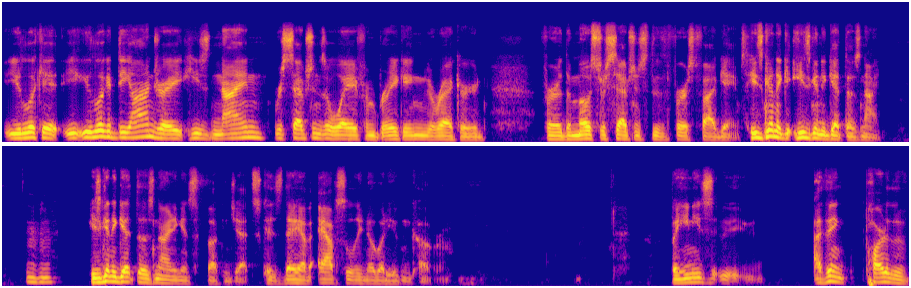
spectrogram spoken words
you look at you- look at DeAndre. He's nine receptions away from breaking the record for the most receptions through the first five games. He's gonna get he's gonna get those nine. hmm He's going to get those nine against the fucking Jets because they have absolutely nobody who can cover him. But he needs. I think part of the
